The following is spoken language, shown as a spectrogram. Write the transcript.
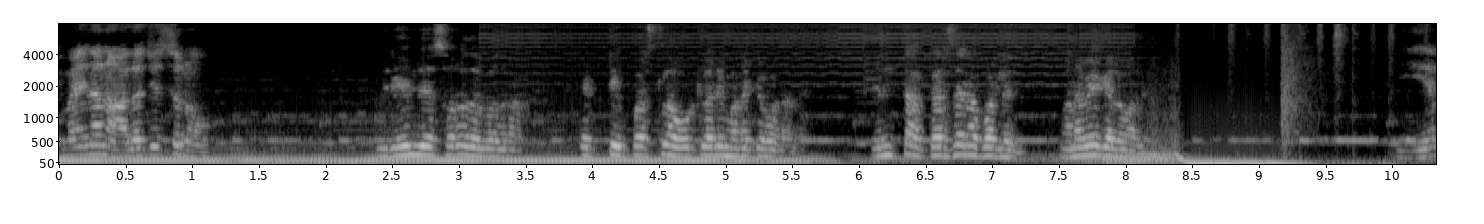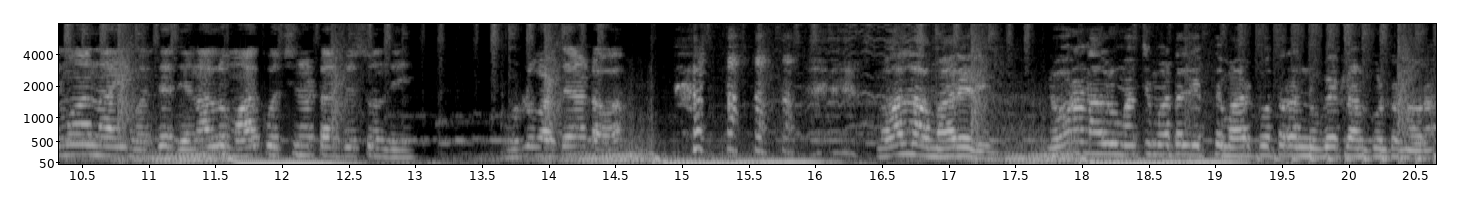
ఏమైందని ఆలోచిస్తున్నావు? మీరేం చేస్తారో తెలియదురా ఎట్టి పర్స్ల ఓట్లని మనకే పడాలి. ఎంత ఖర్చైనా పర్లేదు మనమే గెలవాలి. ఏమో అన్న ఈ మధ్య జనాల్లో మార్పు వచ్చినట్టు అనిపిస్తుంది. ఓట్లు పడతాయంటావా? వాళ్ళ మారేది. ఎవరో నాలుగు మంచి మాటలు చెప్తే మారిపోతారని నువ్వెట్లా అనుకుంటున్నావురా?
